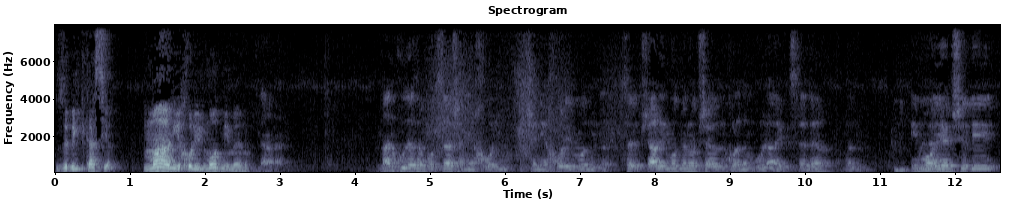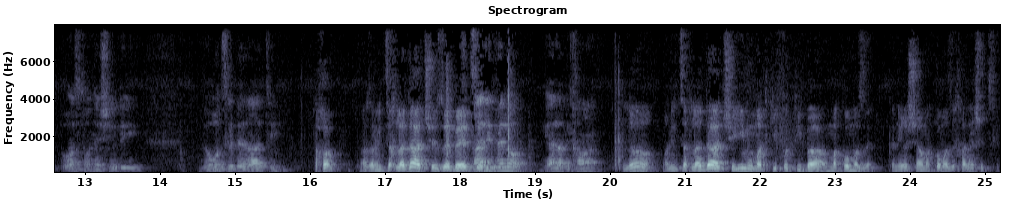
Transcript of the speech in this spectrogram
זה באתקסיה. מה אני יכול ללמוד ממנו? מה נקודת המוצא שאני יכול, שאני יכול ללמוד ממנו? בסדר, אפשר ללמוד ממנו, אפשר ללמוד מכל אדם, אולי, בסדר, אבל אם הוא אויב שלי או השונא שלי ורוצה ברעתי, נכון? אז אני צריך לדעת שזה בעצם... מה לי ולא? יאללה, מלחמה. לא, אני צריך לדעת שאם הוא מתקיף אותי במקום הזה, כנראה שהמקום הזה חלש אצלי.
